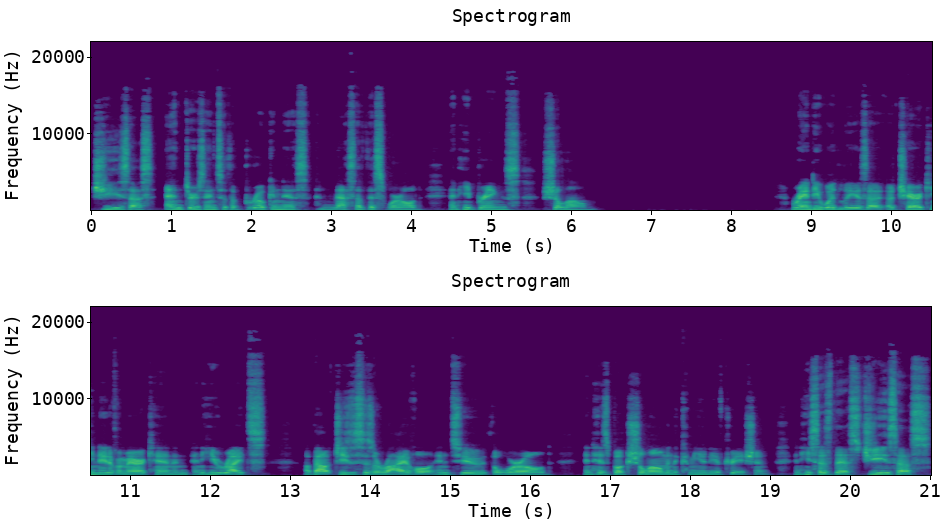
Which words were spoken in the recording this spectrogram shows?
Jesus enters into the brokenness and mess of this world and he brings shalom. Randy Woodley is a, a Cherokee Native American and, and he writes about Jesus' arrival into the world in his book Shalom in the Community of Creation. And he says this Jesus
